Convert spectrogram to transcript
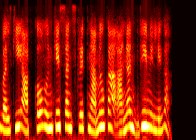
बल्कि आपको उनके संस्कृत नामों का आनंद भी मिलेगा।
